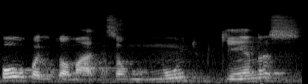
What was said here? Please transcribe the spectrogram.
polpa de tomate são muito pequenas,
